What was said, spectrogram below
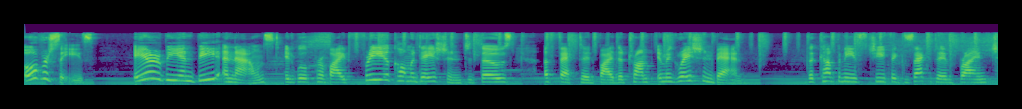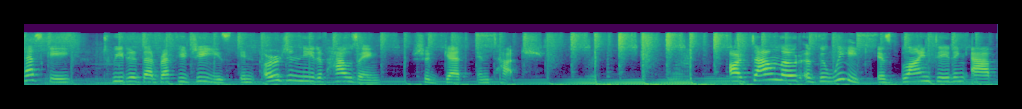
Overseas, Airbnb announced it will provide free accommodation to those affected by the Trump immigration ban. The company's chief executive, Brian Chesky, tweeted that refugees in urgent need of housing should get in touch. Our download of the week is blind dating app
